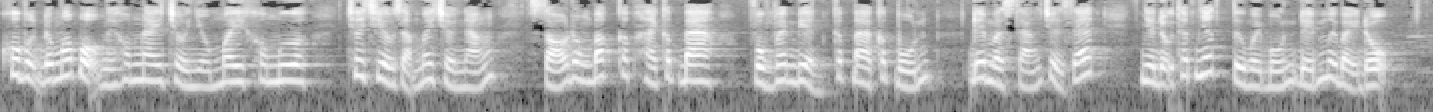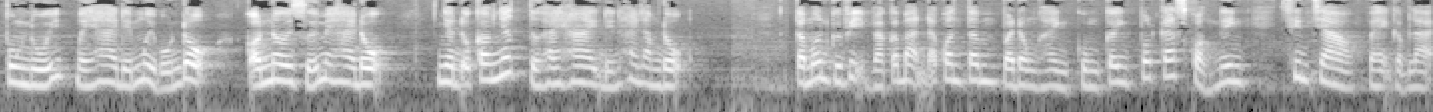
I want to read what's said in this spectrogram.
khu vực Đông Bắc Bộ ngày hôm nay trời nhiều mây không mưa, trưa chiều giảm mây trời nắng, gió Đông Bắc cấp 2, cấp 3, vùng ven biển cấp 3, cấp 4. Đêm và sáng trời rét, nhiệt độ thấp nhất từ 14 đến 17 độ, vùng núi 12 đến 14 độ, có nơi dưới 12 độ, nhiệt độ cao nhất từ 22 đến 25 độ. Cảm ơn quý vị và các bạn đã quan tâm và đồng hành cùng kênh Podcast Quảng Ninh. Xin chào và hẹn gặp lại.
